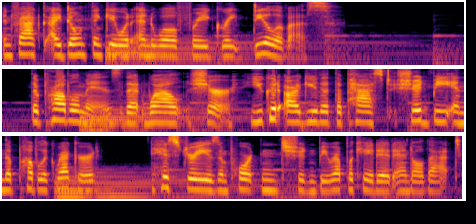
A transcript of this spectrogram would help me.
In fact, I don't think it would end well for a great deal of us. The problem is that while, sure, you could argue that the past should be in the public record, history is important, shouldn't be replicated, and all that.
